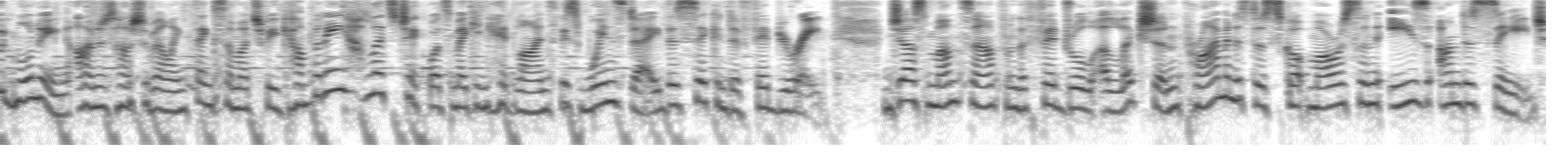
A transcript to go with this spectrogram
Good morning. I'm Natasha Belling. Thanks so much for your company. Let's check what's making headlines this Wednesday, the 2nd of February. Just months out from the federal election, Prime Minister Scott Morrison is under siege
